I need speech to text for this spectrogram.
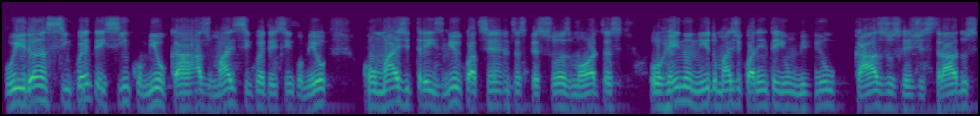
o Irã 55 mil casos, mais de 55 mil, com mais de 3.400 pessoas mortas, o Reino Unido mais de 41 mil casos registrados,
